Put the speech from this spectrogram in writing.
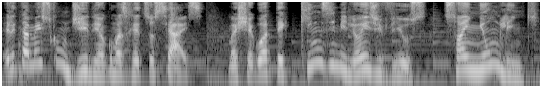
Ele está meio escondido em algumas redes sociais, mas chegou a ter 15 milhões de views só em um link.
